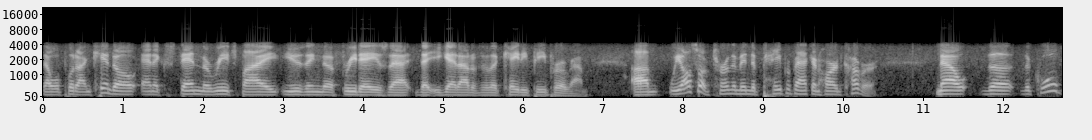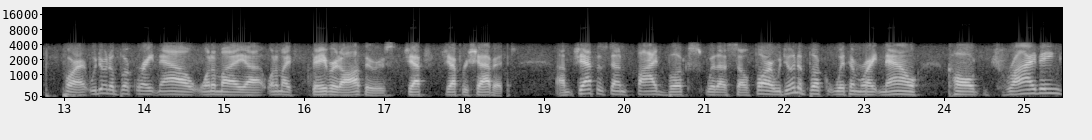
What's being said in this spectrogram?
that we'll put on Kindle and extend the reach by using the free days that, that you get out of the KDP program. Um, we also have turned them into paperback and hardcover. Now, the the cool part, we're doing a book right now. One of my uh, one of my favorite authors, Jeff Jeffrey Shabbat, um, Jeff has done five books with us so far. We're doing a book with him right now called Driving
